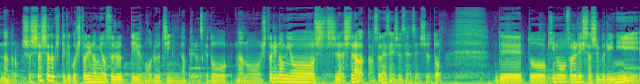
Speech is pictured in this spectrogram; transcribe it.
なんだろう出社した時って結構一人飲みをするっていうもうルーチンになってるんですけどあの一人飲みをしてなかったんですよね先週先々週と。でえっと昨日それで久しぶりに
